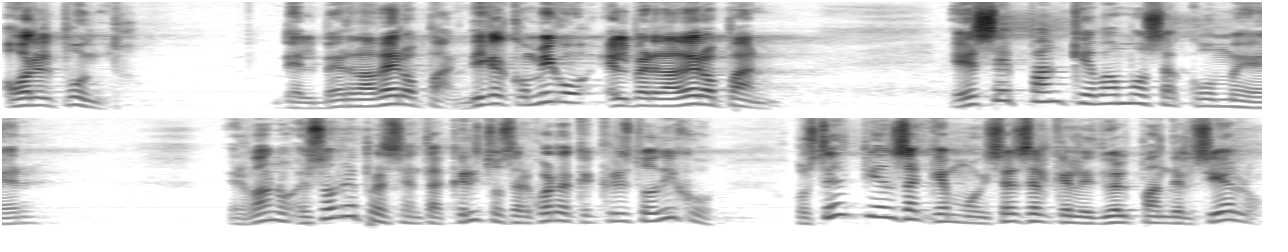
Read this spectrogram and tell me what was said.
Ahora el punto, del verdadero pan. Diga conmigo, el verdadero pan. Ese pan que vamos a comer, hermano, eso representa a Cristo. ¿Se recuerda que Cristo dijo? Usted piensa que Moisés es el que le dio el pan del cielo.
